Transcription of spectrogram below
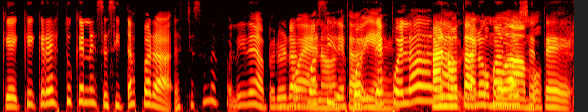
¿qué, qué crees tú que necesitas para...? Este se me fue la idea, pero era algo Bueno, así. está Después, bien. después la, la- la Anótalo cuando se te. eh,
